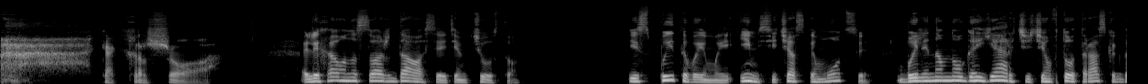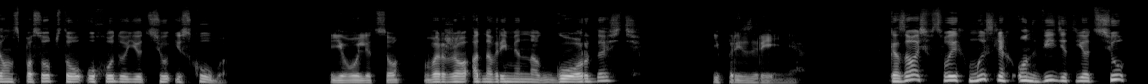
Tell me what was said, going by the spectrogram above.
Ах, как хорошо! Лихао наслаждался этим чувством. Испытываемые им сейчас эмоции были намного ярче, чем в тот раз, когда он способствовал уходу Ютсю из клуба. Его лицо выражало одновременно гордость и презрение. Казалось, в своих мыслях он видит Йоцю,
